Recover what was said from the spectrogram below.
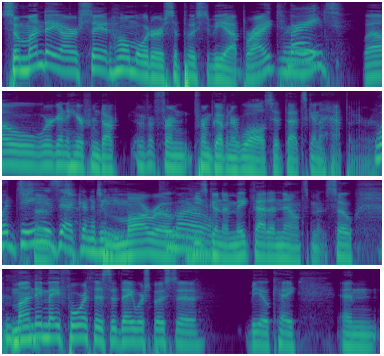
So Monday, our stay-at-home order is supposed to be up, right? Right. Well, we're going to hear from doc- from from Governor Walz if that's going to happen. or- What day is that gonna be? Tomorrow, Tomorrow. he's going to make that announcement. So Mm-hmm. Monday, May fourth, is the day we're supposed to be okay and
